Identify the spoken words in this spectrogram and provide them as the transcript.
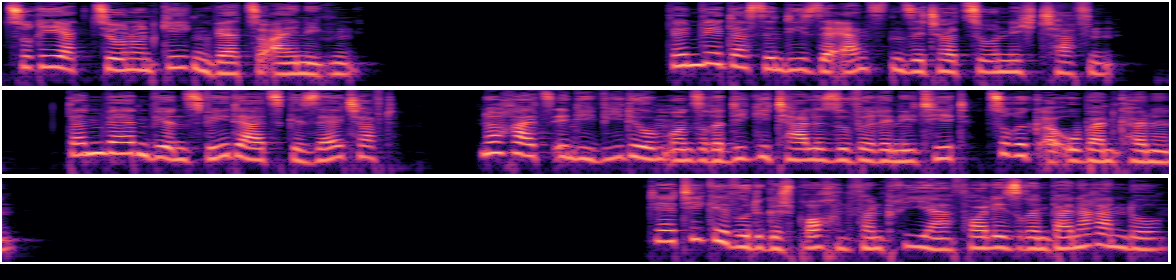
zur Reaktion und Gegenwehr zu einigen. Wenn wir das in dieser ernsten Situation nicht schaffen, dann werden wir uns weder als Gesellschaft noch als Individuum unsere digitale Souveränität zurückerobern können. Der Artikel wurde gesprochen von Priya, Vorleserin bei Narando.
